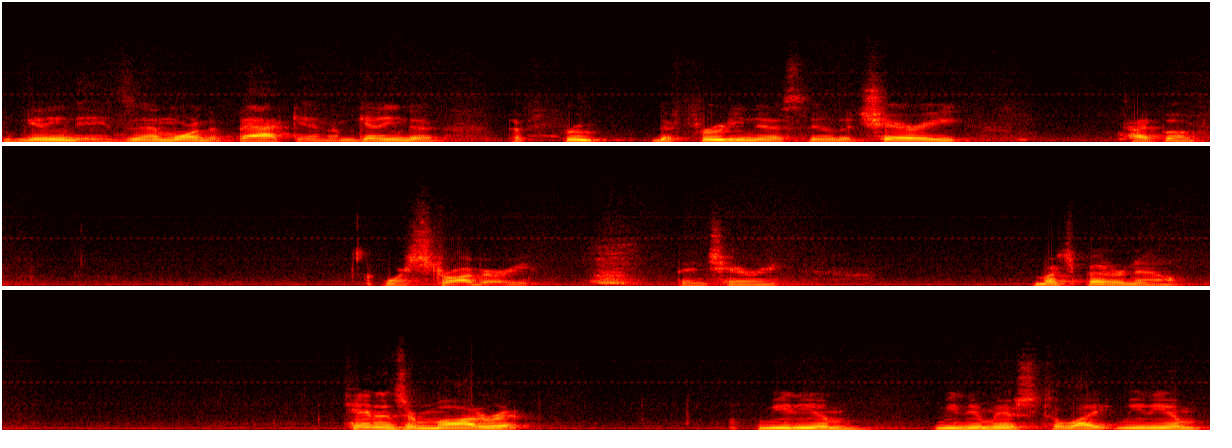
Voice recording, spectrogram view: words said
I'm getting the, it's more on the back end. I'm getting the, the fruit, the fruitiness, you know, the cherry type of more strawberry than cherry. Much better now. Tannins are moderate, medium, medium-ish to light medium.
